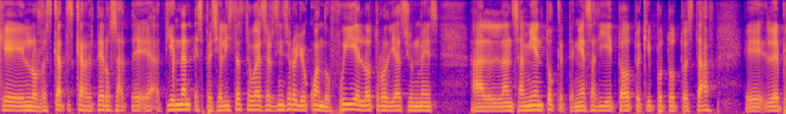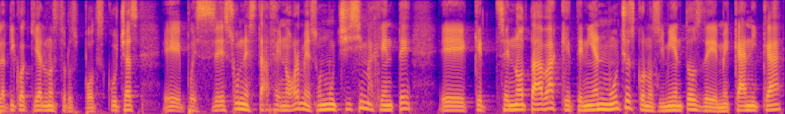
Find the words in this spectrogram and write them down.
que en los rescates carreteros atiendan especialistas. Te voy a ser sincero, yo cuando fui el otro día, hace un mes, al lanzamiento que tenías allí todo tu equipo, todo tu staff, le platico aquí a nuestros podcasts escuchas, eh, pues es un staff enorme, son muchísima gente eh, que se notaba que tenían muchos conocimientos de mecánica,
